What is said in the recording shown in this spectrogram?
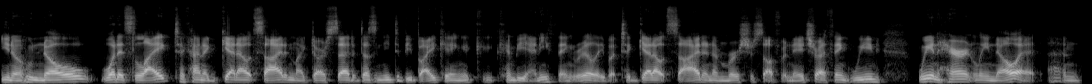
you know who know what it's like to kind of get outside and like Dar said, it doesn't need to be biking; it can, be anything really. But to get outside and immerse yourself in nature, I think we we inherently know it and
